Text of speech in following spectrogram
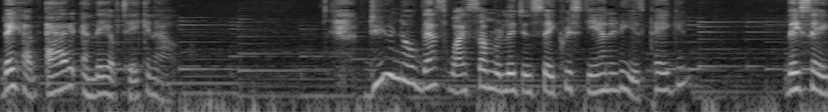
They have added and they have taken out. Do you know that's why some religions say Christianity is pagan? They say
